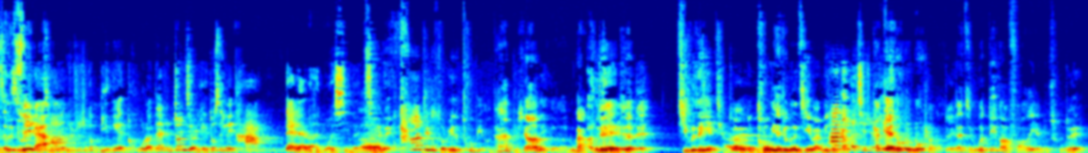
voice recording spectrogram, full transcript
是虽然哈，就是这个饼也秃了，但是正经也都是因为他带来了很多新的机呃会。，他这个所谓的秃饼，他还不像那个卢卡啊，库那对种是对对，机会在眼前了，你捅一下就能进，完没他那。个其实他该弄就弄上了，对但只不过对方防的也不错。，对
